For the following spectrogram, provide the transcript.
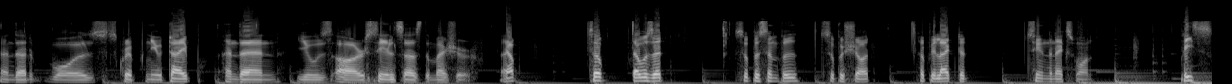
and that was script new type and then use our sales as the measure. Yep. So that was it. Super simple, super short. Hope you liked it. See you in the next one. Peace.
